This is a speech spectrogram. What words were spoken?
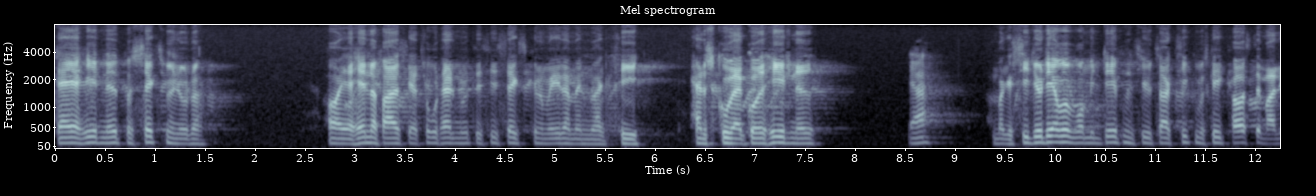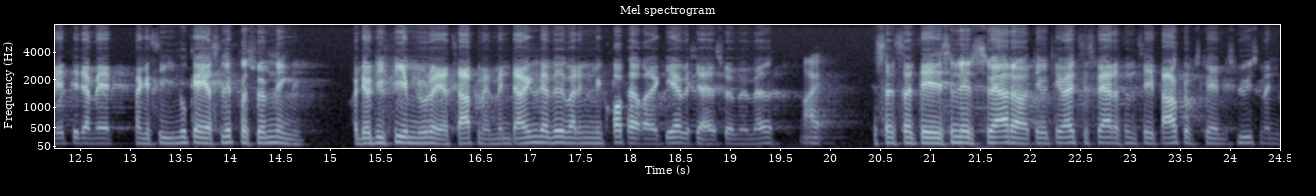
der er jeg helt nede på 6 minutter. Og jeg henter faktisk, jeg tog et halvt minut de sidste 6 km, men man kan sige, han skulle være gået helt ned. ja, Og man kan sige, det er jo der, hvor- min defensive taktik måske kostede mig lidt, det der med, at man kan sige, nu gav jeg slip på svømningen. Og det var de fire minutter, jeg tabte med. Men der er jo ingen, der ved, hvordan min krop havde reageret, hvis jeg havde svømmet med. nej, Så, så det er sådan lidt svært, og det er jo, det er jo altid svært at sådan se bagklubskabens lys, men,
